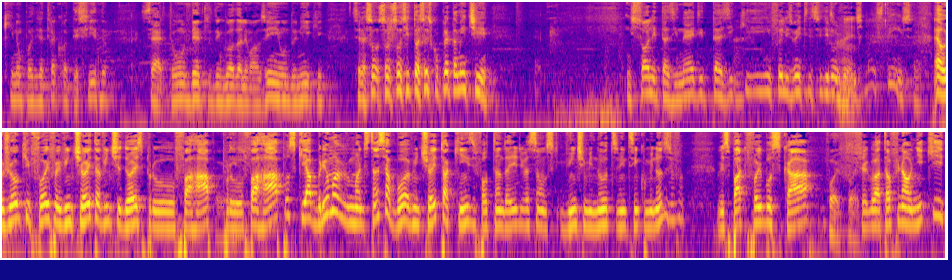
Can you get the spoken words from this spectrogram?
que não poderiam ter acontecido, certo? Um dentro do engol do alemãozinho, um do Nick. São, são, são situações completamente insólitas, inéditas e que infelizmente decidiram o jogo. Mas tem isso. Né? É, o jogo que foi foi 28 a 22 pro, Farrap, pro Farrapos, que abriu uma, uma distância boa, 28 a 15, faltando aí, devia ser uns 20 minutos, 25 minutos. O SPAC foi buscar. Foi, foi. Chegou até o final. O Nick,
